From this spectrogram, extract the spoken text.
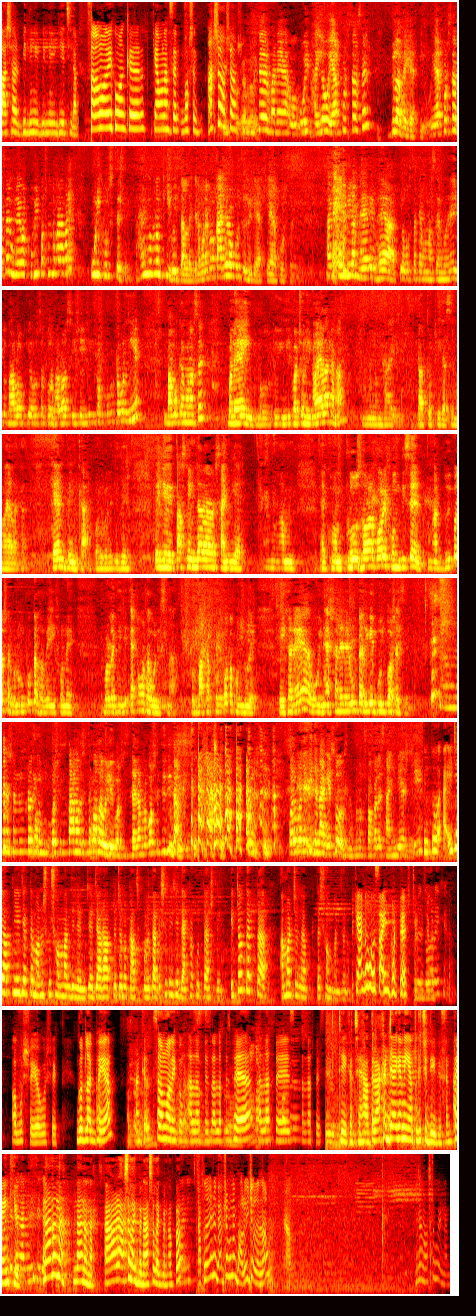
বাসার বিল্ডিং এ বিল্ডিং এ গিয়েছিলাম। সালাম আলাইকুম আঙ্কেল কেমন আছেন? বসেন। আসো আসো আসো। মানে ওই ভাইয়াও এয়ারফোর্সে আছেন দুলা ভাই আর কি। এয়ারফোর্সে আছেন উনি আমার খুবই পছন্দ করে আমার উনি খুঁজতেছে। আমি ভাবলাম কি হয়েছে আল্লাহ জানে? মানে কোনো কাজের অপরচুনিটি আসছে এয়ারফোর্সে আমি ফোন দিলাম ভাইয়া রে ভাইয়া কি অবস্থা? কেমন আছে এই তো ভালো কি অবস্থা? তোর ভালো আছিস সেই সেই সব খবর টবর নিয়ে বাবু কেমন আছে? বলে এই তুই নির্বাচনী নয় এলাকা না? আমি বললাম ভাই তা তো ঠিক আছে, নয় এলাকা ক্যাম্পেইন কার পরে বলে কি যে, এই যে তাসনিম যারা সাইন দিয়ে এখন ক্লোজ হওয়ার পরে ফোন দিছেন আর দুই পয়সার কোনো উপকার হবে এই ফোনে। বলে কি যে এত কথা বলিস না, তোর বাসার থেকে কতক্ষণ দূরে? এইখানে ওই ন্যাশনালের উল্টা দিকে বুথ বসাইছে। আমাদের সাথে কথা বলি বসেছে আমরা বসাইতে দিতাম। পরে বলে কি যে না গেছো? সকালে সাইন দিয়ে এসছি। কিন্তু এই যে আপনি এই যে একটা মানুষকে সম্মান দিলেন যে যারা আপনার জন্য কাজ করল তাদের সাথে এই যে দেখা করতে আসলেন এটাও তো একটা আমার জন্য একটা সম্মানজনক। কেন সাইন করতে আসছেন অবশ্যই অবশ্যই। গুড লাক ভাইয়া। আঙ্কেল সালাম আলাইকুম। আল্লাহ হাফেজ আল্লাহ হাফেজ ভাইয়া। আল্লাহ হাফেজ আল্লাহ হাফেজ। ঠিক আছে হাতে রাখার জায়গা নেই এত কিছু দিয়ে দিয়েছেন। থ্যাংক ইউ না না না না না না। আর আশা লাগবে না আশা লাগবে না আপা। আপনার ব্যবসা মনে ভালোই চলে না? না নষ্ট করেন না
